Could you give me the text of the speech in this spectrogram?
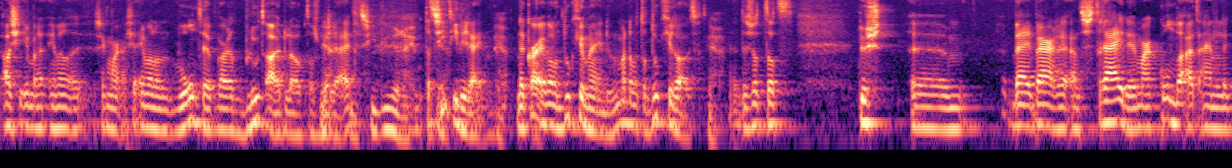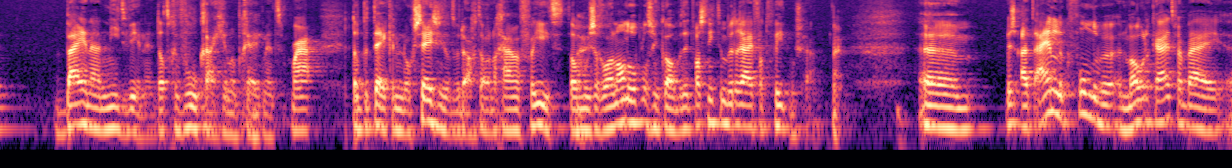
als je eenmaal, eenmaal, zeg maar, als je eenmaal een wond hebt waar het bloed uitloopt als bedrijf. Ja, dat ziet iedereen. Dat ziet iedereen. Dan kan je wel een doekje omheen doen, maar dan wordt dat doekje rood. Dus, dat, dat, dus um, wij waren aan het strijden, maar konden uiteindelijk bijna niet winnen. Dat gevoel krijg je dan op een gegeven moment. Maar dat betekende nog steeds niet dat we dachten... oh, dan gaan we failliet. Dan nee. moest er gewoon een andere oplossing komen. Dit was niet een bedrijf dat failliet moest gaan. Nee. Um, dus uiteindelijk vonden we een mogelijkheid... waarbij uh,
